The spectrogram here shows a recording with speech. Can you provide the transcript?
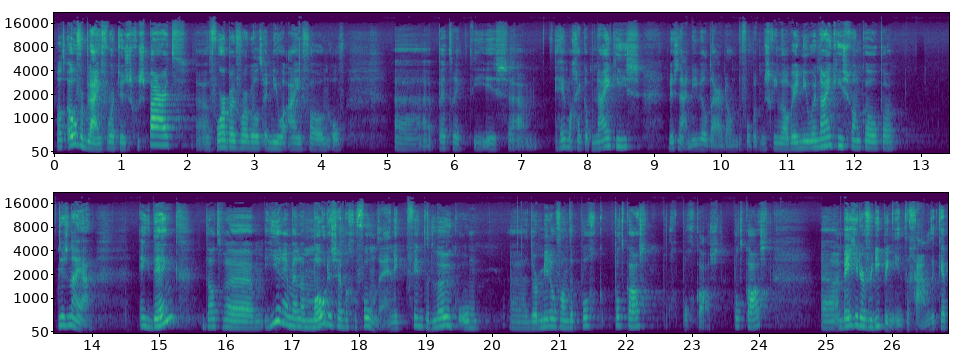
Wat overblijft wordt dus gespaard uh, voor bijvoorbeeld een nieuwe iPhone of uh, Patrick die is um, helemaal gek op Nike's. Dus nou, die wil daar dan bijvoorbeeld misschien wel weer nieuwe Nike's van kopen. Dus nou ja, ik denk dat we hierin wel een modus hebben gevonden. En ik vind het leuk om uh, door middel van de podcast, podcast, podcast eh, een beetje de verdieping in te gaan. Want ik, heb,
